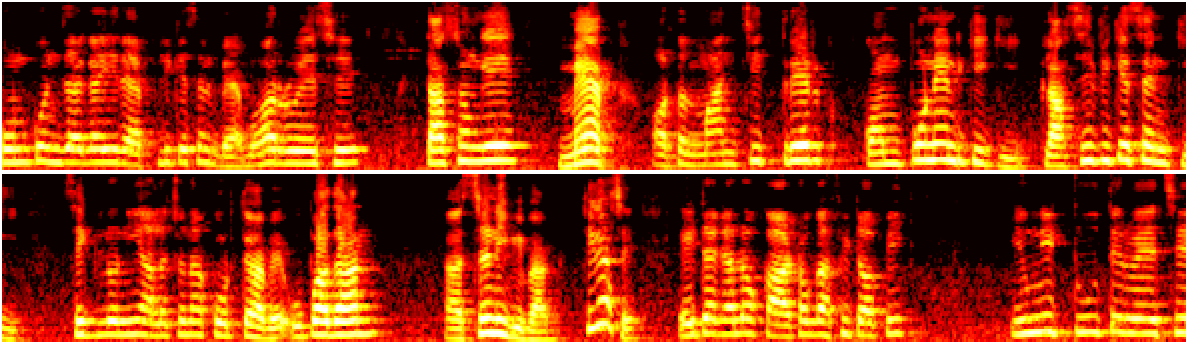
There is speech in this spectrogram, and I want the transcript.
কোন কোন জায়গায় এর অ্যাপ্লিকেশন ব্যবহার রয়েছে। তার সঙ্গে ম্যাপ অর্থাৎ মানচিত্রের কম্পোনেন্ট কী কী ক্লাসিফিকেশন কী সেগুলো নিয়ে আলোচনা করতে হবে। উপাদান শ্রেণি বিভাগ, ঠিক আছে? এইটা গেল কার্টোগ্রাফি টপিক ইউনিট টুতে রয়েছে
